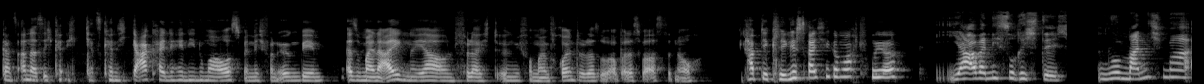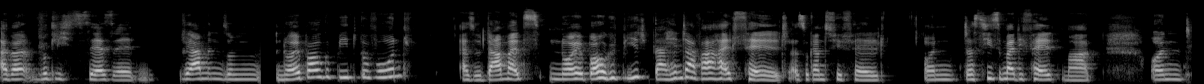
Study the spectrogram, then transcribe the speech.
ganz anders. Ich, ich, jetzt kenne ich gar keine Handynummer auswendig von irgendwem. Also meine eigene, ja, und vielleicht irgendwie von meinem Freund oder so, aber das war es dann auch. Habt ihr Klingelstreiche gemacht früher? Ja, aber nicht so richtig. Nur manchmal, aber wirklich sehr selten wir haben in so einem Neubaugebiet gewohnt, also damals Neubaugebiet. Dahinter war halt Feld, also ganz viel Feld. Und das hieß immer die Feldmarkt. Und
